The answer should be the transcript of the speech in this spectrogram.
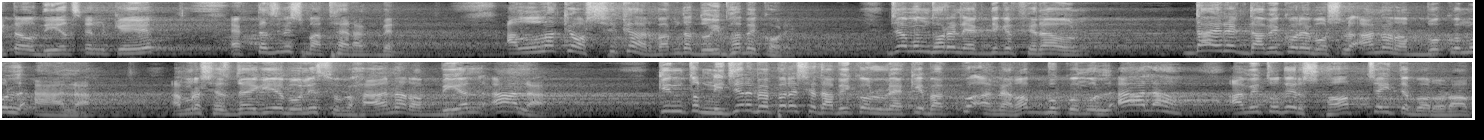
এটাও দিয়েছেন কে? একটা জিনিস মাথায় রাখবেন, আল্লাহকে অস্বীকার বান্দা দুইভাবে করে। যেমন ধরেন, একদিকে ফেরাউন ডাইরেক্ট দাবি করে বসল, আনা রব্বকুমুল আলা। আমরা শেষদায় গিয়ে বলি, সুবহানা রব্বিয়াল আলা। কিন্তু নিজের ব্যাপারে সে দাবি করল একই বাক্য, আনা রব্বকুমুল আলা। আমি তোদের সবচাইতে বড় রব।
